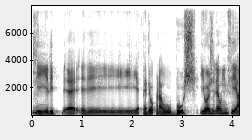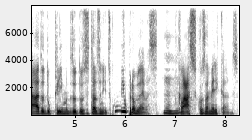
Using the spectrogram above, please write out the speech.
que uhum. ele, é, ele perdeu para o Bush e hoje ele é o enviado do clima do, dos Estados Unidos, com mil problemas uhum. clássicos americanos.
